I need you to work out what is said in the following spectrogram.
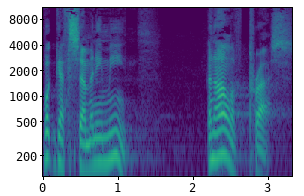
what Gethsemane means an olive press.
